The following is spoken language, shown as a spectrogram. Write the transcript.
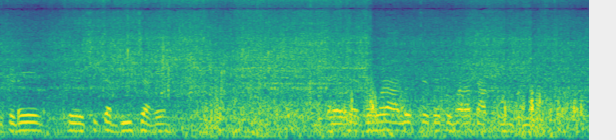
इकडे केळशीचा बीच आहे. जवळ आलो तर तुम्हाला दाखवून देईल.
